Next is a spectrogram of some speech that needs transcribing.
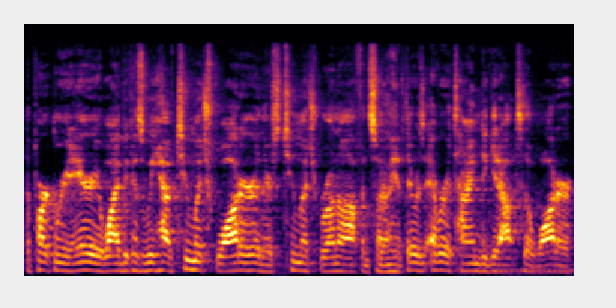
the Park Marina area. Why? Because we have too much water and there's too much runoff. And so, I mean, if there was ever a time to get out to the water,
